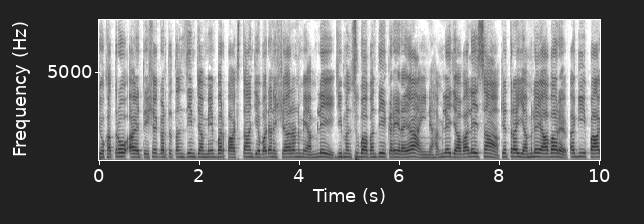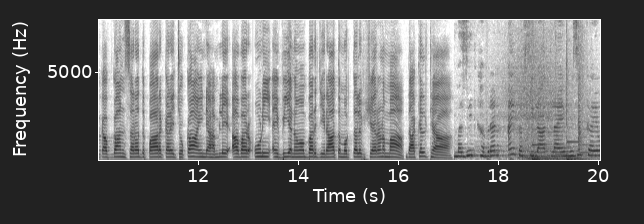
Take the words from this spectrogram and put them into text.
जो ख़तरो आहे, दहशतगर्द तंज़ीम जा मेंबर पाकिस्तान जे वॾनि शहरनि में हमले जी मनसूबाबंदी करे आहिनि। हमले जे हवाले सां केतिरा ई हमले आवर। अॻी पाक अफ़गान सरहद पार करे चुका इन हमले आवर उणिवीह ऐं वीह नवंबर जी राति मुख़्तलिफ़ शहरनि माँ दाख़िल थिया। मज़ीद ख़बरनि ऐं तफ़सीलात लाइ विज़िट कयो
